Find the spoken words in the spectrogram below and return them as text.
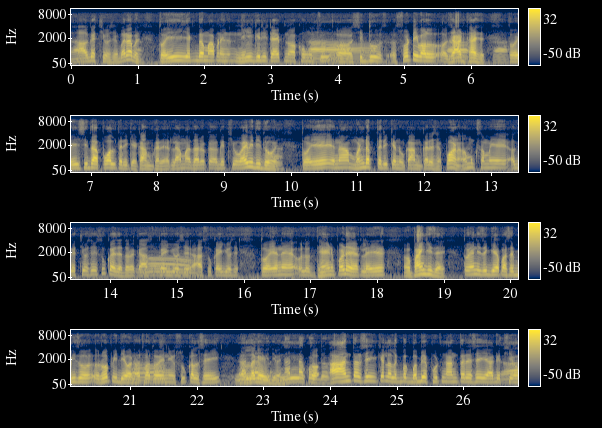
આ અગથિયો છે બરાબર? તો એ એકદમ આપણે નીલગિરી ટાઈપનું આખું ઊંચું સીધું સોટી વાળું ઝાડ થાય છે. તો એ સીધા પોલ તરીકે કામ કરે. એટલે આમાં ધારો કે અગથિયો વાવી દીધો હોય તો એ એના મંડપ તરીકેનું કામ કરે છે. પણ અમુક સમયે અગત્યો છે એ સુકાઈ જાય. ધારો કે આ સુકાઈ ગયો છે આ સુકાઈ ગયો છે તો એને ઓલું ધેણ પડે એટલે એ ભાંગી જાય. તો એની જગ્યા પાસે બીજો રોપી દેવાનો અથવા તો એની સુકલ છે એ લગાવી દેવાની. તો આ અંતર છે એ કેટલા? લગભગ બબે ફૂટના અંતરે છે એ અગત્યો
